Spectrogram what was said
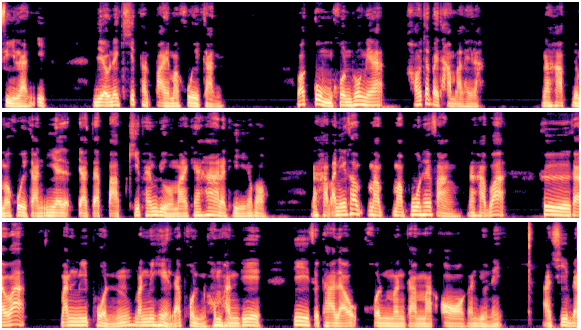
ฟรีแลนซ์อีก เดี๋ยวในคลิปถัดไปมาคุยกัน ว่ากลุ่มคนพวกนี้เขาจะไปทำอะไรล่ะนะครับ เดี๋ยวมาคุยกันเฮียอยากจะปรับคลิปให้มันอยู่ประมาณแค่ห้านาทีก็พอนะครับ อันนี้เขามามาพูดให้ฟังนะครับว่า คือกลายว่ามันมีผลมันมีเหตุและผลของมันที่ ที่สุดท้ายแล้วคนมันจะมาออกันอยู่ในอาชีพใด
